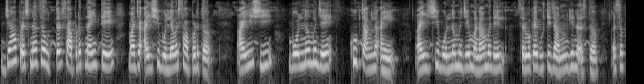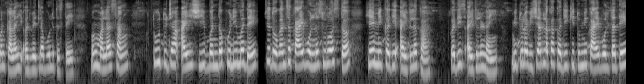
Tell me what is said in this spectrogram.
ज्या प्रश्नाचं उत्तर सापडत नाही ते माझ्या आईशी बोलल्यावर सापडतं. आईशी बोलणं म्हणजे खूप चांगलं आहे. आईशी बोलणं म्हणजे मनामध्ये सर्व काही गोष्टी जाणून घेणं असतं. असं पण कला ही अद्वैतला बोलत असते. मग मला सांग तू तुझ्या आईशी बंद खोलीमध्ये तुझ्या दोघांचं काय बोलणं सुरू असतं हे मी कधी ऐकलं का? कधीच ऐकलं नाही. मी तुला विचारलं का कधी की तुम्ही काय बोलता ते?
